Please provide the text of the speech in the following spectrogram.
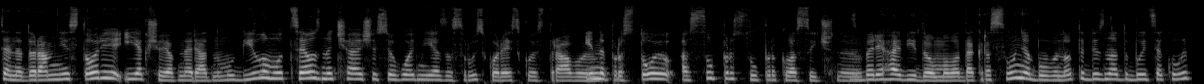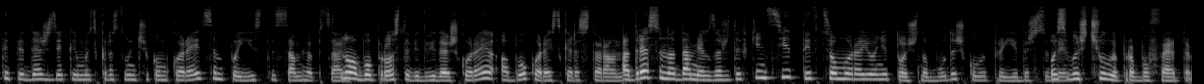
Це недорамні історії, і якщо я в нарядному білому, це означає, що сьогодні я засрусь корейською стравою і не простою, а супер-супер класичною. Зберігай відео, молода красуня, бо воно тобі знадобиться, коли ти підеш з якимось красунчиком корейцем поїсти самгепсаль. Ну або просто відвідаєш Корею або корейський ресторан. Адресу надам, як завжди, в кінці. Ти в цьому районі точно будеш, коли приїдеш сюди. Ось ви ж чули про буфети.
